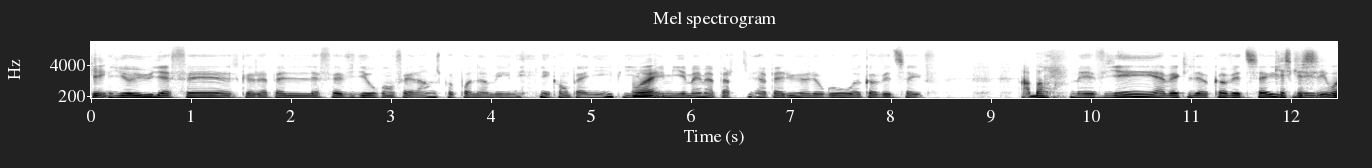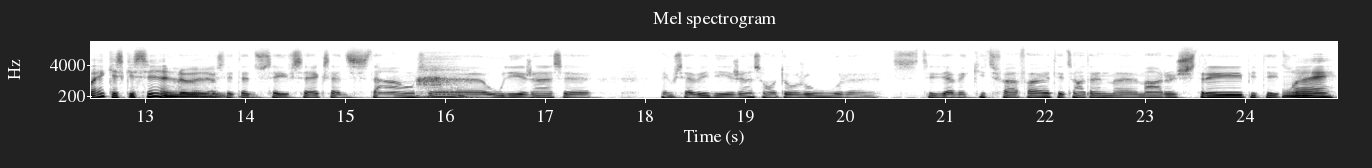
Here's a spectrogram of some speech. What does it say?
Il y a eu l'effet, ce que j'appelle l'effet vidéoconférence, pour ne pas nommer les, les compagnies. Puis il y a Ouais. même- il est même apparu un logo euh, COVID Safe. Ah bon? Mais vient avec le COVID Safe. Qu'est-ce que c'est? Ouais, qu'est-ce que c'est? le- Là, c'était du safe sex à distance, Ah. euh, où les gens se. Mais vous savez, les gens sont toujours. euh, tu sais, avec qui tu fais affaire? Es-tu en train de me- m'enregistrer? Puis t'es-tu- Ouais.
